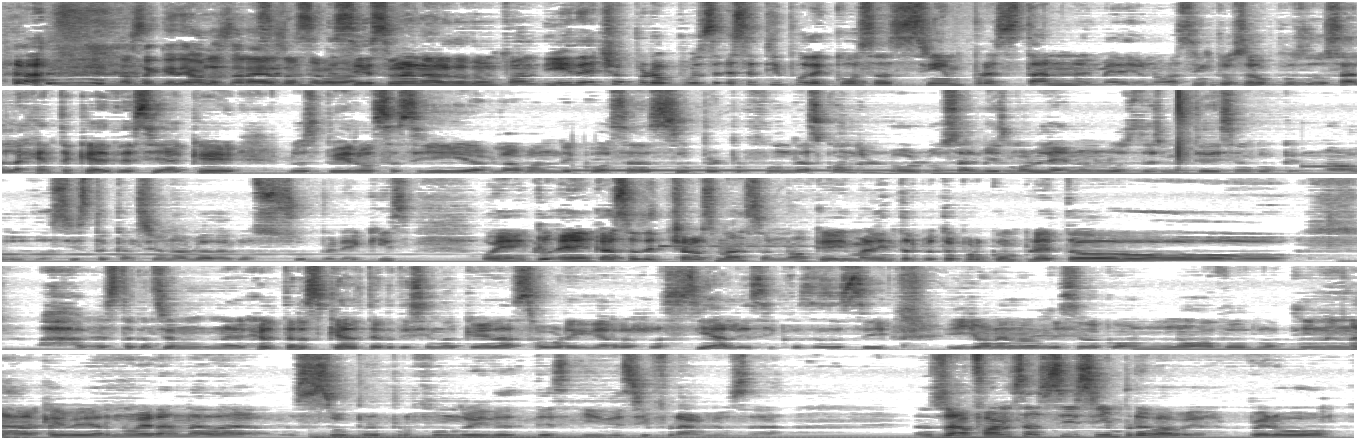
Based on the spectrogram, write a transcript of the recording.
no sé qué diablos era eso, pero... Sí, suena algo de un fan. Y de hecho, pero pues ese tipo de cosas siempre están en el medio, ¿no? incluso, pues, o sea, la gente que decía que los Beatles así hablaban de cosas súper profundas cuando, o sea, el mismo Lennon los desmentía diciendo como que no, dudo, si esta canción habla de algo súper X. O en, en, el caso de Charles Manson, ¿no? Que malinterpretó por completo ah, esta canción Helter Skelter diciendo que era sobre guerras raciales y cosas así. Y John Lennon diciendo como no, no tiene nada que ver, no era nada súper profundo y, y descifrable, o sea. O sea, fans así siempre va a haber, pero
